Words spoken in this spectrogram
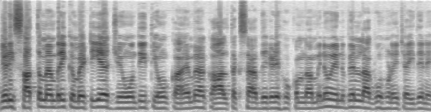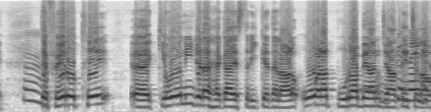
ਜਿਹੜੀ 7 ਮੈਂਬਰੀ ਕਮੇਟੀ ਹੈ ਜਿਉਂ ਦੀ ਤਿਉਂ ਕਾਇਮ ਹੈ ਅਕਾਲ ਤਖਤ ਸਾਹਿਬ ਦੇ ਜਿਹੜੇ ਹੁਕਮਨਾਮੇ ਨੇ ਉਹ ਇਨ ਬਿਨ ਲਾਗੂ ਹੋਣੇ ਚਾਹੀਦੇ ਨੇ। ਤੇ ਫਿਰ ਉੱਥੇ ਕਿਉਂ ਨਹੀਂ ਜਿਹੜਾ ਹੈਗਾ ਇਸ ਤਰੀਕੇ ਦੇ ਨਾਲ? ਉਹ ਵਾਲਾ ਪੂਰਾ ਬਿਆਨ ਜਾਂ ਤੇ ਚਲਾਓ।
